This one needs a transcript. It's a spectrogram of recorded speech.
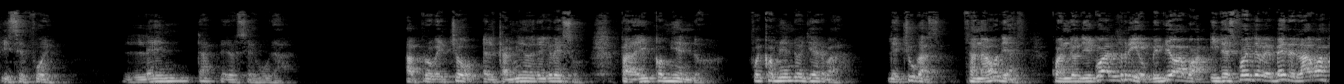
y se fue, lenta pero segura. Aprovechó el camino de regreso para ir comiendo. Fue comiendo hierba, lechugas, zanahorias. Cuando llegó al río, bebió agua y después de beber el agua,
